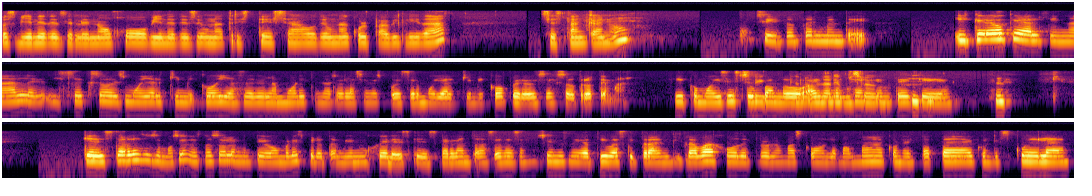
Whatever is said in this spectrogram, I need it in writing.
pues viene desde el enojo, o viene desde una tristeza o de una culpabilidad, se estanca, ¿no? Sí, totalmente. Y creo que al final el sexo es muy alquímico y hacer el amor y tener relaciones puede ser muy alquímico, pero ese es otro tema. Y como dices tú, cuando hay mucha gente que, que descarga sus emociones, no solamente hombres, pero también mujeres que descargan todas esas emociones negativas que traen del trabajo, de problemas con la mamá, con el papá, con la escuela,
